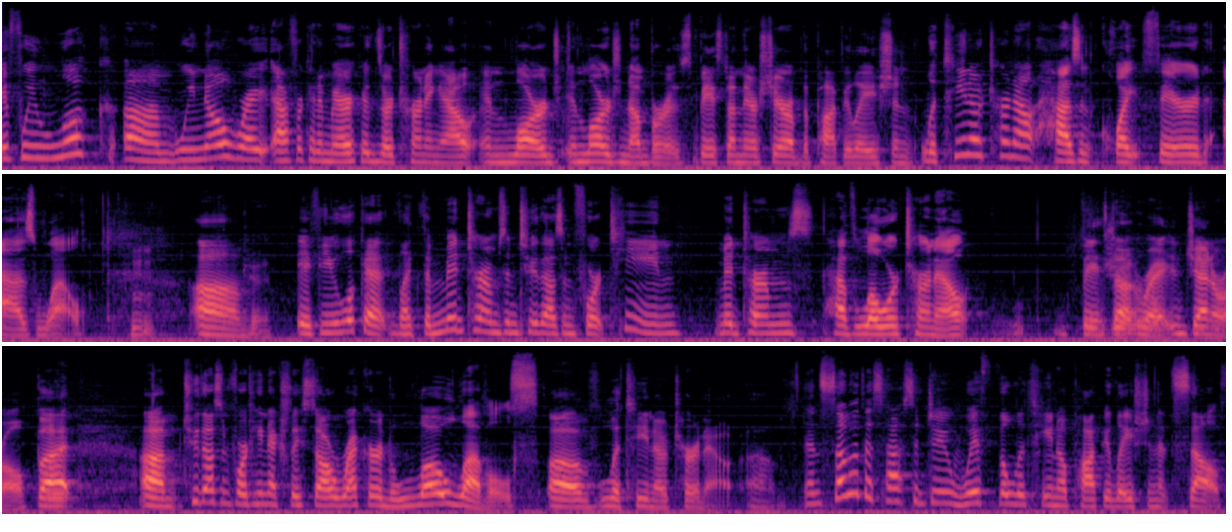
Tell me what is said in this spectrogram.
if we look, um, we know right African Americans are turning out in large in large numbers based on their share of the population. Latino turnout hasn't quite fared as well. Um, Okay. If you look at like the midterms in 2014, midterms have lower turnout based on right in Mhm. general, but. Um, 2014 actually saw record low levels of Latino turnout. Um, and some of this has to do with the Latino population itself.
